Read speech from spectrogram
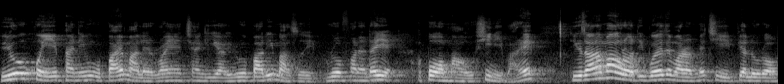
ရိုးရိုးအခွင့်အရေးဖန်တီးမှုအပိုင်းမှာလည်း Ryan Changi ကယူရိုပါလိမှာဆိုရင် Bruno Fernandes ရဲ့အပေါ်မှာကိုရှိနေပါတယ် ဒီကစားသမားကတော့ဒီပွဲစဉ်မှာတော့ match ပြတ်လို့တော့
